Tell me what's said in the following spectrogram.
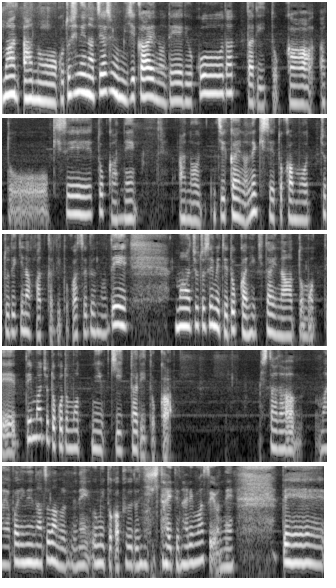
まあ、あの今年ね夏休みも短いので旅行だったりとかあと帰省とかねあの実家へのね帰省とかもちょっとできなかったりとかするのでまあちょっとせめてどっかに行きたいなと思ってでまあちょっと子供に聞いたりとかしたらまあやっぱりね夏なのでね海とかプールに行きたいってなりますよね。で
